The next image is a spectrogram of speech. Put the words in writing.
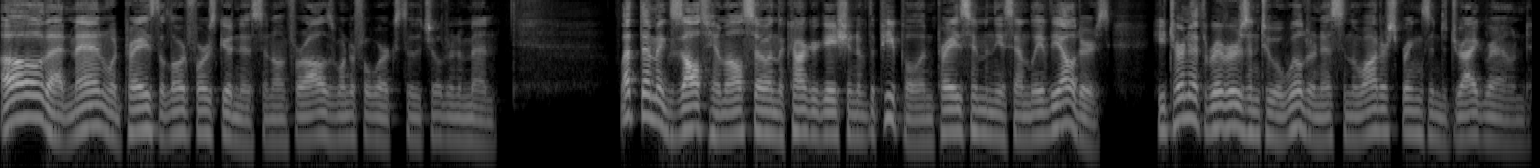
Oh, that man would praise the Lord for his goodness, and on for all his wonderful works to the children of men. Let them exalt him also in the congregation of the people, and praise him in the assembly of the elders. He turneth rivers into a wilderness, and the water springs into dry ground.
